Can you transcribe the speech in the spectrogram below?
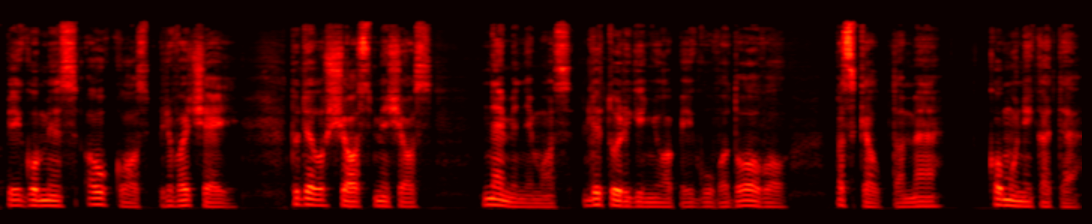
apieigomis aukos privačiai, todėl šios mišios neminimos liturginių apieigų vadovo paskelbtame komunikate.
